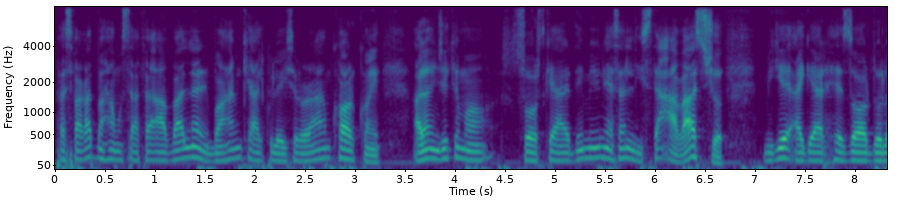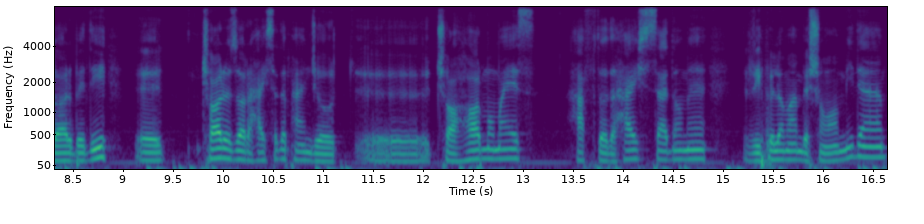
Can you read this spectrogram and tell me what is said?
پس فقط با همون صفحه اول نرین با همین calculator رو هم کار کنید. الان اینجا که ما sort کردیم می‌بینی اصلا لیست عوض شد. میگه اگر هزار دلار بدی 4854 ممیز 78 صدم ریپل رو من به شما میدم.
